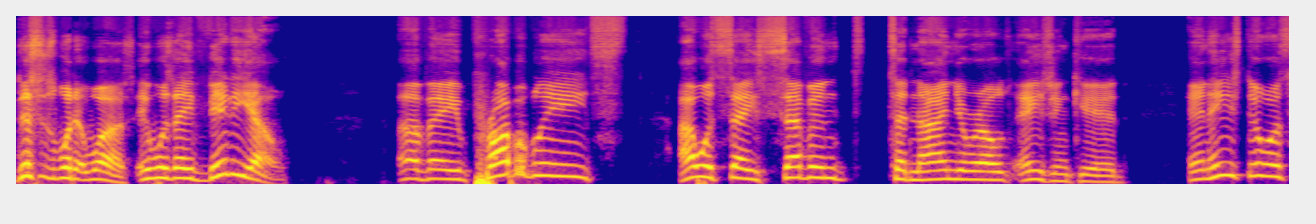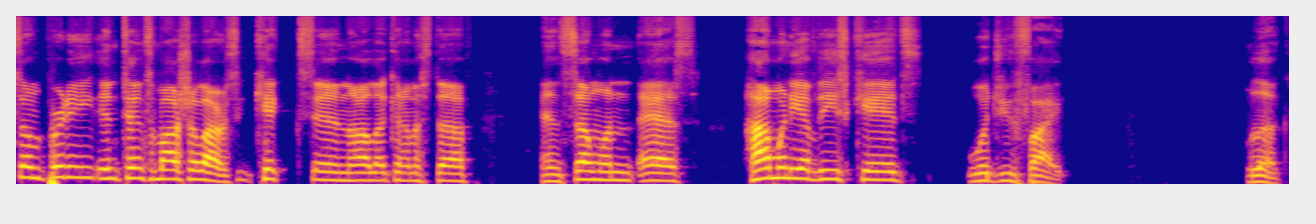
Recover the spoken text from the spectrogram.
this is what it was. It was a video of a probably I would say seven to nine year old Asian kid, and he's doing some pretty intense martial arts, kicks and all that kind of stuff. And someone asked, How many of these kids would you fight? Look,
